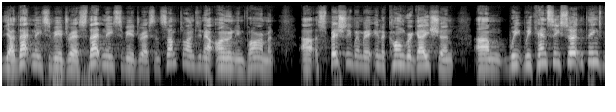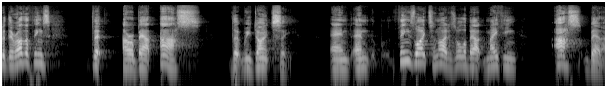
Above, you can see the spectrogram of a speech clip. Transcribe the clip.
yeah, that needs to be addressed. That needs to be addressed. And sometimes in our own environment, uh, especially when we're in a congregation, um, we, we can see certain things, but there are other things that are about us that we don't see. And, and things like tonight is all about making us better.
